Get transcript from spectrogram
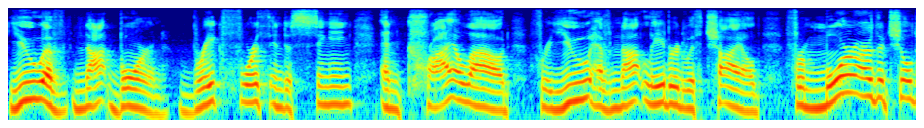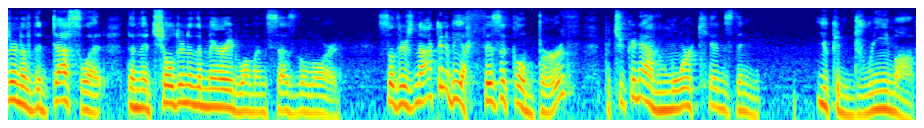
You have not borne. Break forth into singing and cry aloud, for you have not labored with child. For more are the children of the desolate than the children of the married woman, says the Lord. So there's not going to be a physical birth, but you're going to have more kids than you can dream of.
